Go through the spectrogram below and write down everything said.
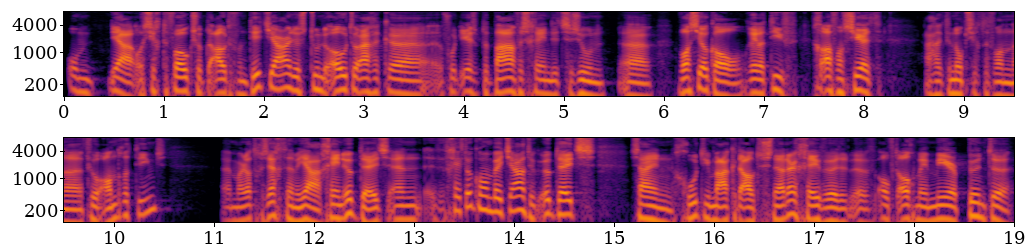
om ja, zich te focussen op de auto van dit jaar. Dus toen de auto eigenlijk eh, voor het eerst op de baan verscheen dit seizoen, eh, was hij ook al relatief geavanceerd eigenlijk ten opzichte van eh, veel andere teams. Eh, maar dat gezegd hebben, ja, geen updates. En het geeft ook wel een beetje aan natuurlijk. Updates zijn goed, die maken de auto sneller, geven eh, over het algemeen meer punten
